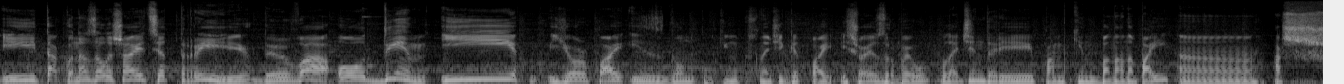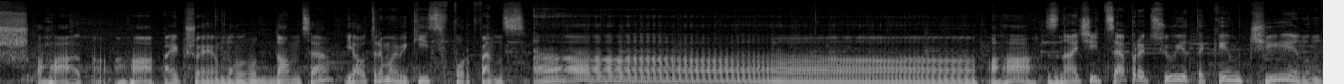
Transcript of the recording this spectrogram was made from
І так, у нас залишається 3, 2, 1. І. Your pie is gone cooking. Значить, get pie. І що я зробив? Legendary Pumpkin Banana Pie. Е, аж. Ага, ага. А якщо я йому дам це, я отримав якийсь Fort Fence. А, Ага, значить, це працює таким чином.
